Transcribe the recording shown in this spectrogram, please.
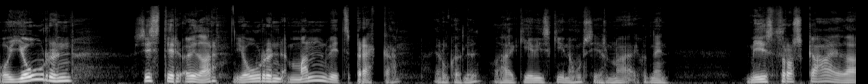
Og Jórun, sýstir auðar, Jórun Mannvitsbrekka, er hún kölluð og það er gefið í skín að hún sé svona einhvern veginn misþroska eða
